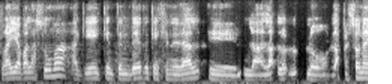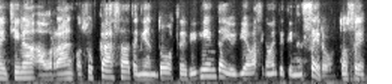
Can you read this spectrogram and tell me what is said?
raya para la suma, aquí hay que entender que en general eh, la- la- lo- lo- las personas en China ahorraban con sus casas, tenían dos, tres viviendas y hoy día básicamente tienen cero. Entonces,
